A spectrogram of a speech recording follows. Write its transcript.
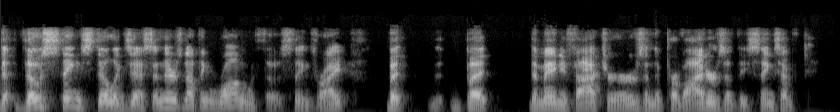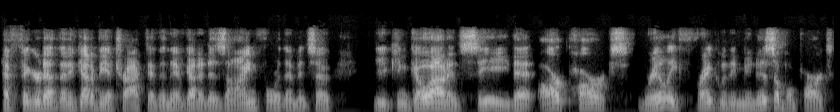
th- those things still exist and there's nothing wrong with those things, right? But but the manufacturers and the providers of these things have have figured out that they've got to be attractive and they've got to design for them. And so you can go out and see that our parks, really, frankly, the municipal parks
